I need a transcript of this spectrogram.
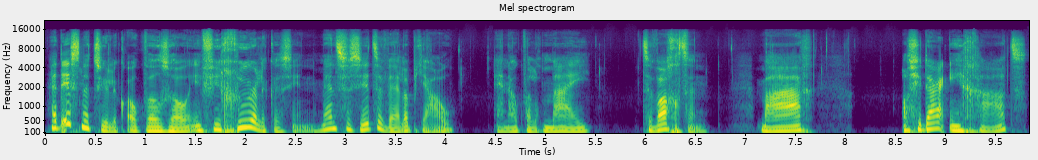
Het is natuurlijk ook wel zo in figuurlijke zin. Mensen zitten wel op jou en ook wel op mij te wachten. Maar als je daarin gaat,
